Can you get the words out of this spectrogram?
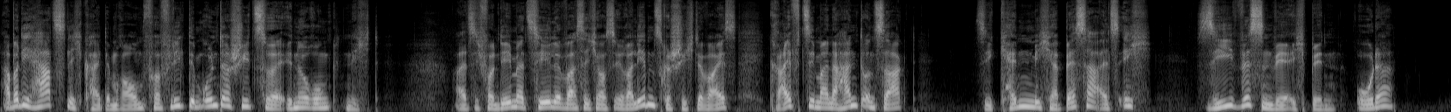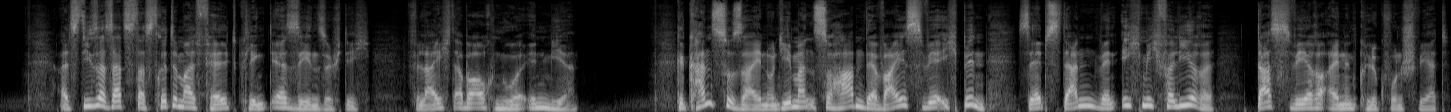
Aber die Herzlichkeit im Raum verfliegt im Unterschied zur Erinnerung nicht. Als ich von dem erzähle, was ich aus ihrer Lebensgeschichte weiß, greift sie meine Hand und sagt, Sie kennen mich ja besser als ich. Sie wissen, wer ich bin, oder? Als dieser Satz das dritte Mal fällt, klingt er sehnsüchtig, vielleicht aber auch nur in mir. Gekannt zu sein und jemanden zu haben, der weiß, wer ich bin, selbst dann, wenn ich mich verliere, das wäre einen Glückwunsch wert.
